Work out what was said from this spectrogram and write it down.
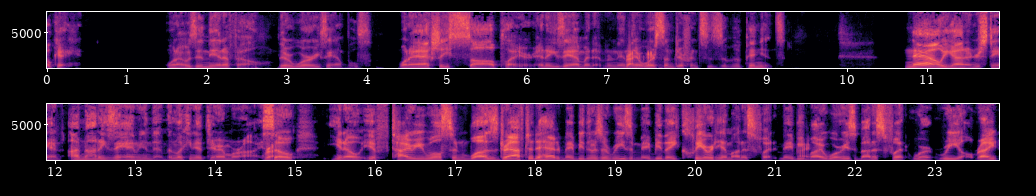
okay. When I was in the NFL, there were examples when I actually saw a player and examined him, and, and right, there were some differences of opinions. Now you got to understand, I'm not examining them and looking at their MRI. Right. So, you know, if Tyree Wilson was drafted ahead, maybe there's a reason. Maybe they cleared him on his foot. Maybe right. my worries about his foot weren't real, right?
